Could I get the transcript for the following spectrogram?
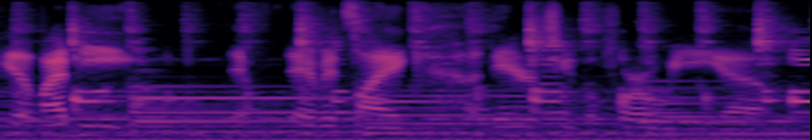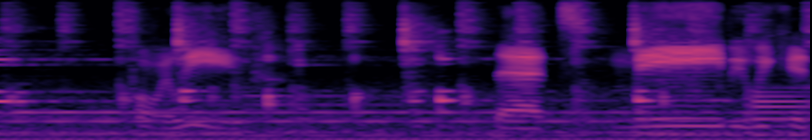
you know it might be if, if it's like a day or two before we uh, before we leave that maybe we could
